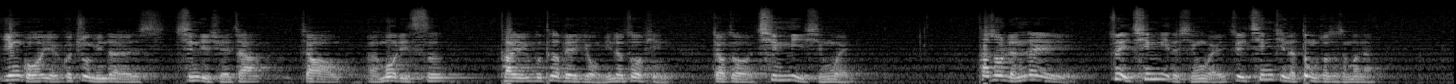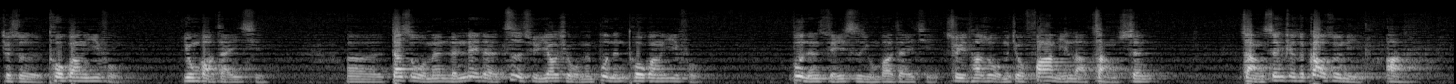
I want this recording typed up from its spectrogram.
英国有一个著名的心理学家叫呃莫里斯，他有一部特别有名的作品叫做《亲密行为》。他说，人类最亲密的行为、最亲近的动作是什么呢？就是脱光衣服，拥抱在一起。呃，但是我们人类的秩序要求我们不能脱光衣服，不能随时拥抱在一起。所以他说，我们就发明了掌声。掌声就是告诉你啊，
